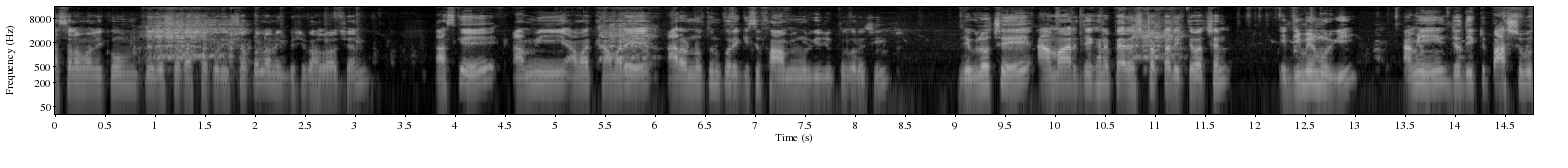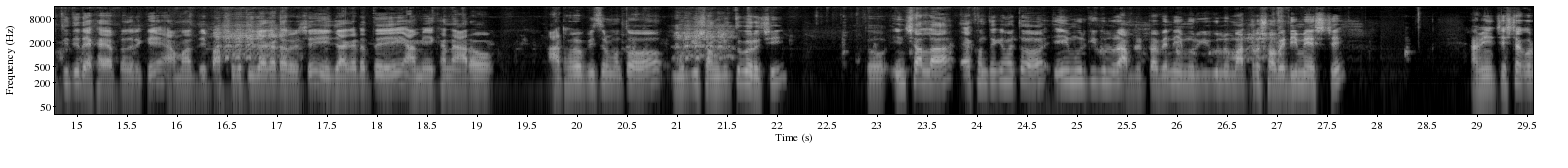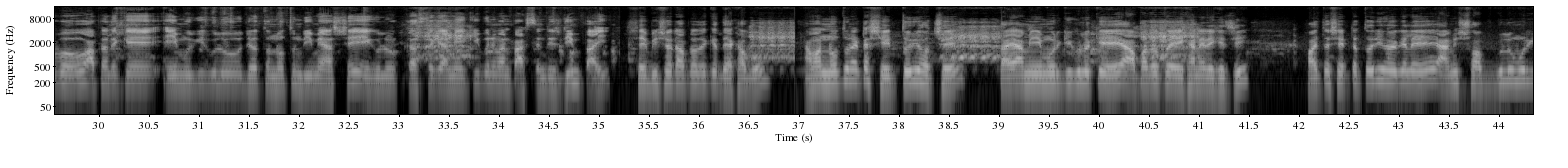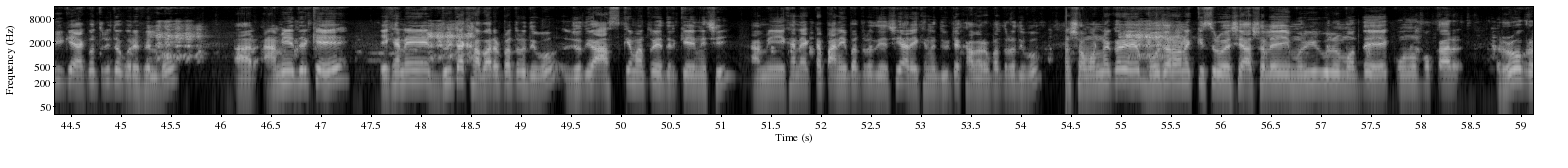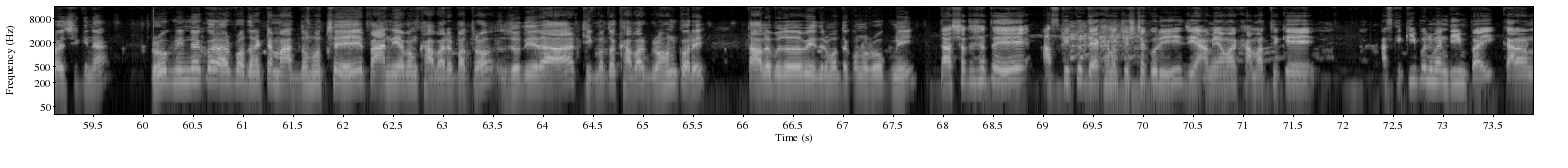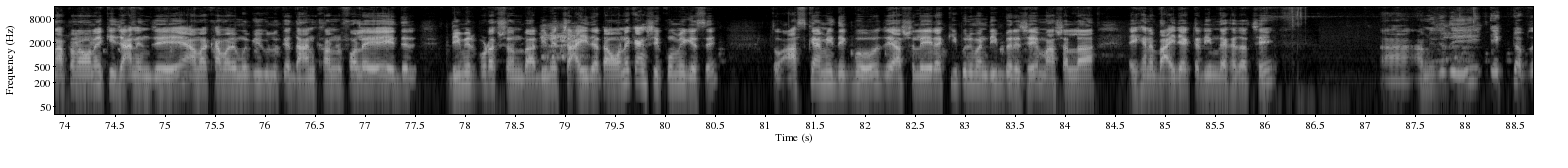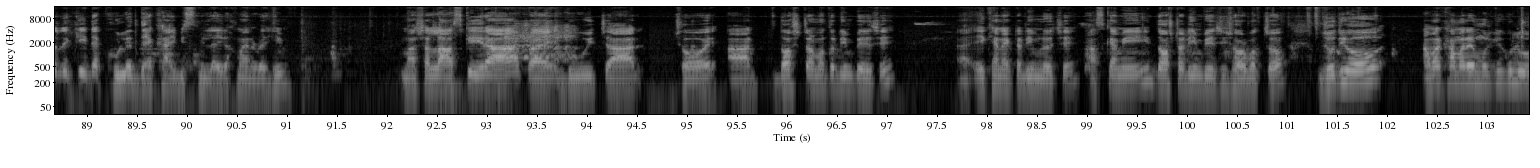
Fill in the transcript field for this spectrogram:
আসসালামু আলাইকুম, প্রিয় দর্শক, আশা করি সকলে অনেক বেশি ভালো আছেন। আজকে আমি আমার খামারে আরও নতুন করে কিছু ফার্মি মুরগি যুক্ত করেছি, যেগুলো হচ্ছে আমার যেখানে প্যারেস্টকটা দেখতে পাচ্ছেন, এই ডিমের মুরগি। আমি যদি একটু পার্শ্ববর্তীতে দেখাই আপনাদেরকে, আমার যে পার্শ্ববর্তী জায়গাটা রয়েছে, এই জায়গাটাতে আমি এখানে আরও আঠারো পিসের মতো মুরগি সংযুক্ত করেছি। তো ইনশাল্লাহ এখন থেকে হয়তো এই মুরগিগুলোর আপডেট পাবেন। এই মুরগিগুলো মাত্র সবে ডিমে এসছে। আমি চেষ্টা করব আপনাদেরকে এই মুরগিগুলো যেহেতু নতুন ডিমে আসছে, এগুলোর কাছ থেকে আমি কি পরিমাণ পার্সেন্টেজ ডিম পাই সেই বিষয়টা আপনাদেরকে দেখাবো। আমার নতুন একটা শেড তৈরি হচ্ছে, তাই আমি এই মুরগিগুলোকে আপাতত এখানে রেখেছি। হয়তো শেডটা তৈরি হয়ে গেলে আমি সবগুলো মুরগিকে একত্রিত করে ফেলব। আর আমি এদেরকে এখানে দুইটা খাবারের পাত্র দিব, যদিও আজকে মাত্র এদেরকে এনেছি। আমি এখানে একটা পানির পাত্র দিয়েছি আর এখানে দুইটা খাবারের পাত্র দিব। সমন্বয় করে বোঝার অনেক কিছু রয়েছে। আসলে এই মুরগিগুলোর মধ্যে কোনো প্রকার রোগ রয়েছে কিনা? রোগ নির্ণয় করার প্রধান একটা মাধ্যম হচ্ছে পানি এবং খাবারের পাত্র। যদি এরা ঠিকমতো খাবার গ্রহণ করে, তাহলে বোঝা যাবে এদের মধ্যে কোনো রোগ নেই। তার সাথে সাথে আজকে একটু দেখানোর চেষ্টা করি যে আমি আমার খামার থেকে আজকে কি পরিমাণ ডিম পাই। কারণ আপনারা অনেকেই জানেন যে আমার খামারের মুরগিগুলোকে ধান খাওয়ানোর ফলে এদের ডিমের প্রোডাকশন বা ডিমের চাহিদাটা অনেকাংশে কমে গেছে। তো আজকে আমি দেখব যে আসলে এরা কি পরিমাণ ডিম পেরেছে। মাসাল্লাহ এখানে বাইরে একটা ডিম দেখা যাচ্ছে। আমি যদি একটু আপনাদেরকে এটা খুলে দেখাই, বিসমিল্লাহ রহমান রহিম। মাশাল্লাহ আজকে এরা প্রায় দুই, চার, ছয়, আট, দশটার মতো ডিম পেয়েছে। এখানে একটা ডিম রয়েছে। আজকে আমি দশটা ডিম পেয়েছি সর্বোচ্চ। যদিও আমার খামারের মুরগিগুলো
